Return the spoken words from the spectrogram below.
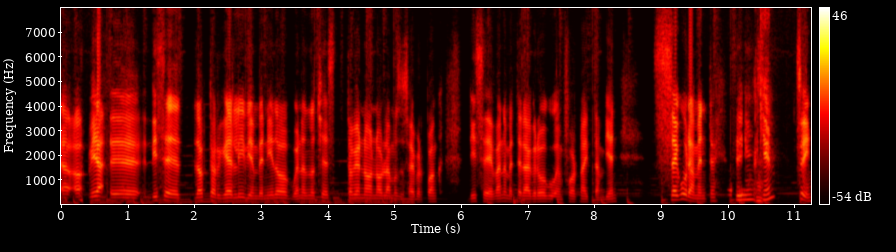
Ah, ah, mira, eh, dice Dr. Gerly, bienvenido, buenas noches. Todavía no, no hablamos de Cyberpunk. Dice, van a meter a Grogu en Fortnite también. Seguramente, Sí. ¿A quién? sí.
